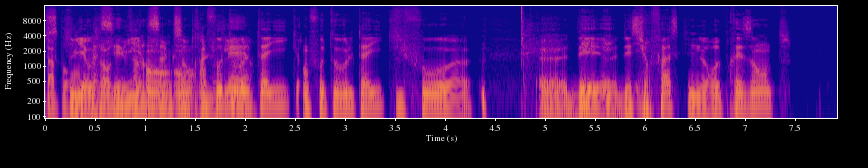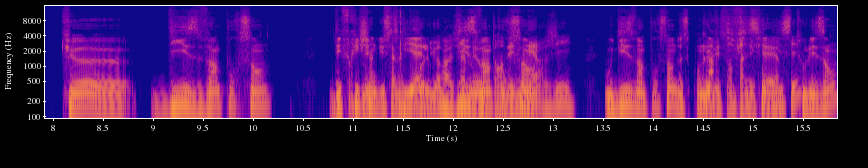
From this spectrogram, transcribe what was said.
ce qu'il y a aujourd'hui. En, photovoltaïque, en photovoltaïque, il faut des, surfaces qui ne représentent que 10-20% des friches industrielles, ou 10-20% ou 10-20% de ce qu'on artificialise tous les ans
